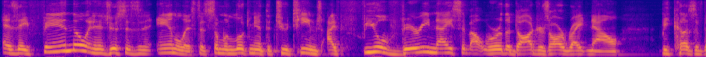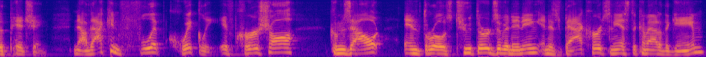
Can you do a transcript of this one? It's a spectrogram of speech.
As a fan, though, and as just as an analyst, as someone looking at the two teams, I feel very nice about where the Dodgers are right now because of the pitching. Now that can flip quickly if Kershaw comes out and throws two thirds of an inning and his back hurts and he has to come out of the game.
